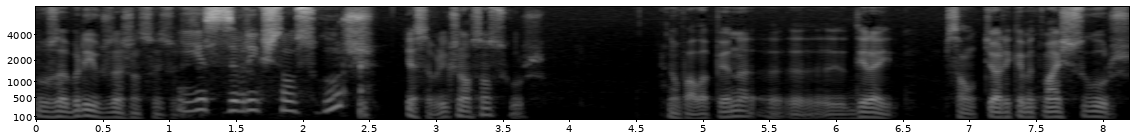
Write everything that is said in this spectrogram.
nos abrigos das Nações Unidas. E esses abrigos são seguros? Esses abrigos não são seguros não vale a pena, uh, direi, são teoricamente mais seguros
